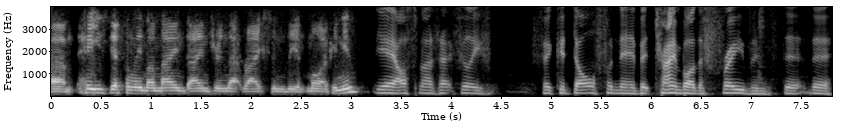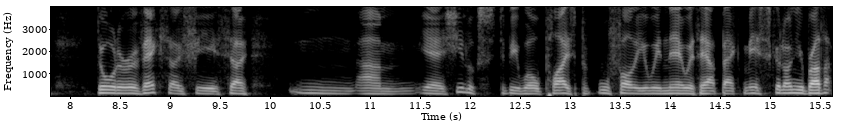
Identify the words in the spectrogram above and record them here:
um, he's definitely my main danger in that race, in the, my opinion. Yeah, Osmar's that filly for Godolphin there, but trained by the Freedmans, the, the daughter of Exosphere. So, mm, um, yeah, she looks to be well placed, but we'll follow you in there with Outback Miss. Good on you, brother.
